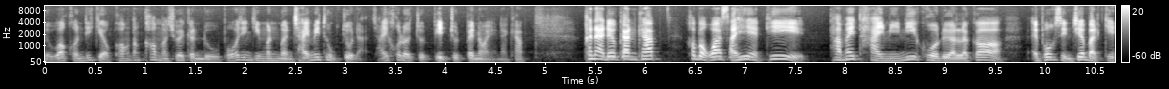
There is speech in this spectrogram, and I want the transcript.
หรือว่าคนที่เกี่ยวข้องต้องเข้ามาช่วยกันดู เพราะว่าจริงๆ มันเหมือนใช้ไม่ถูกจุดอะใช้คนละจุดผิดจุดไปหน่อยนะครับขณะเดียวกันครับเขาบอกว่าสาเหตุที่ทำให้ไทยมีหนี้ครัวเรือน แล้วก็ไอ้พวกสินเชื่อบัตรเคร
